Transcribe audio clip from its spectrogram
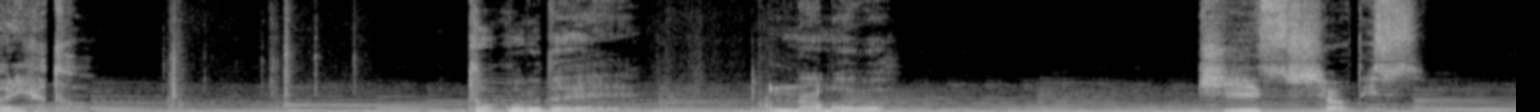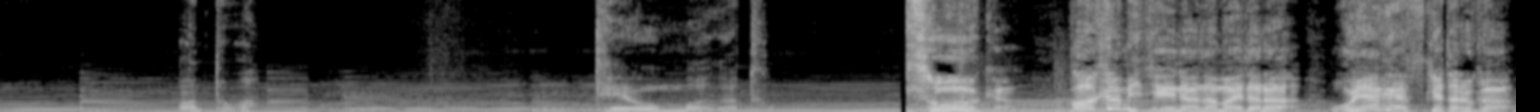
ありがとう。ところで名前は？キース・シャーです。あんたは？テオ・マガト。そうか！バカみてえな名前だな！親がつけたのか！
